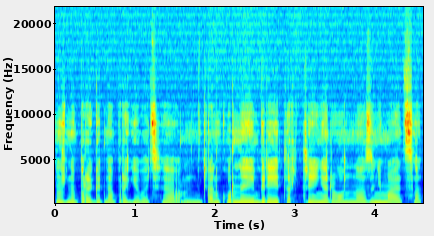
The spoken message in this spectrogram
нужно прыгать, напрыгивать э, конкурный берейтер, тренер, он занимается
